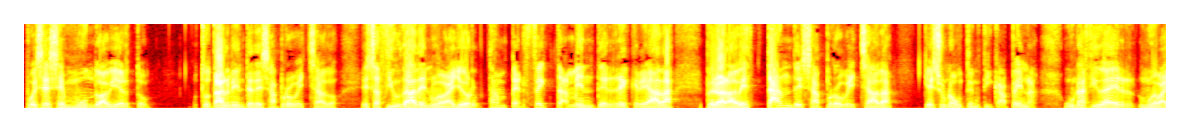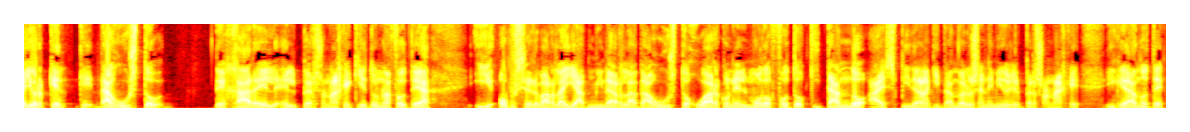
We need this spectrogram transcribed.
Pues ese mundo abierto totalmente desaprovechado. Esa ciudad de Nueva York tan perfectamente recreada, pero a la vez tan desaprovechada que es una auténtica pena. Una ciudad de Nueva York que, da gusto dejar el, personaje quieto en una azotea y observarla y admirarla. Da gusto jugar con el modo foto quitando a Spider-Man, quitando a los enemigos y el personaje y quedándote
